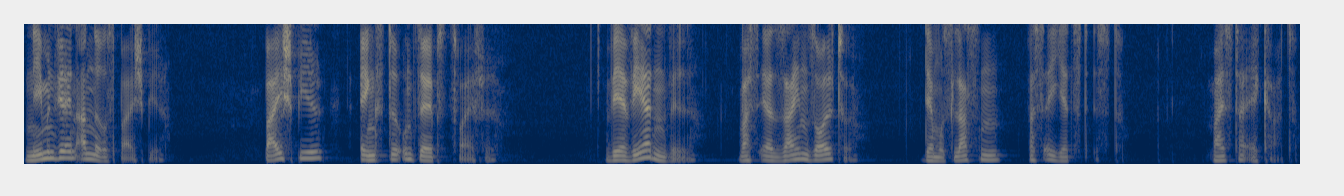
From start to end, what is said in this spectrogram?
Nehmen wir ein anderes Beispiel. Beispiel Ängste und Selbstzweifel. Wer werden will, was er sein sollte, der muss lassen, was er jetzt ist. Meister Eckhart.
